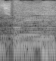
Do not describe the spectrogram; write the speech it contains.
Sweet. me.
